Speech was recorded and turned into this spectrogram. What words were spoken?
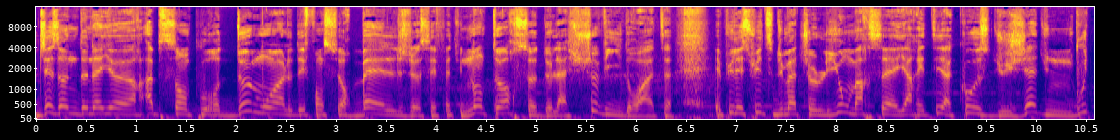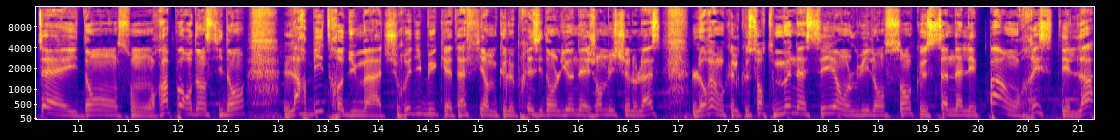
Jason Denayer, absent pour deux mois, le défenseur belge s'est fait une entorse de la cheville droite. Et puis les suites du match Lyon-Marseille arrêté à cause du jet d'une bouteille dans son rapport d'incident. L'arbitre du match, Rudy Buquet, affirme que le président lyonnais Jean-Michel Aulas l'aurait en quelque sorte menacé en lui lançant que ça n'allait pas en rester là.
